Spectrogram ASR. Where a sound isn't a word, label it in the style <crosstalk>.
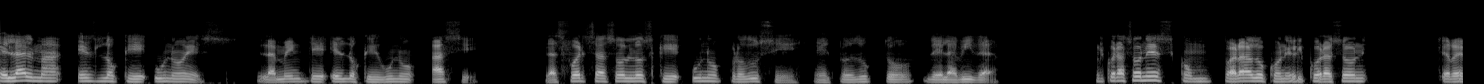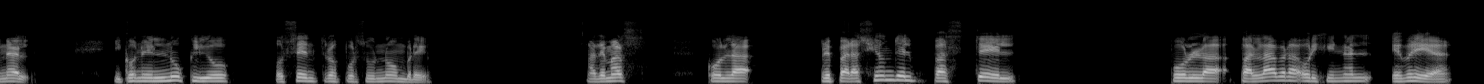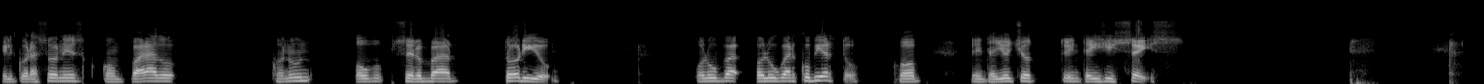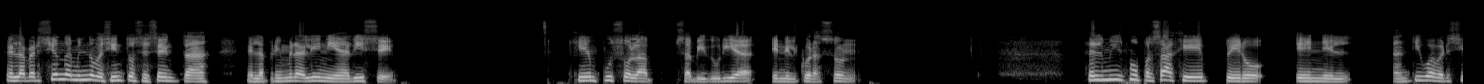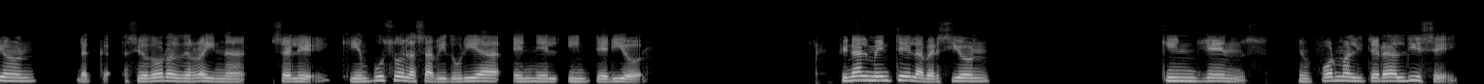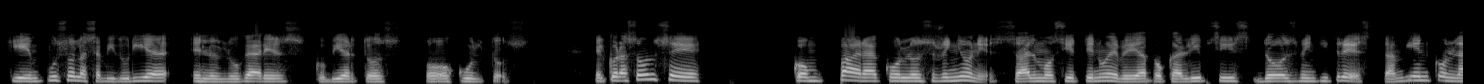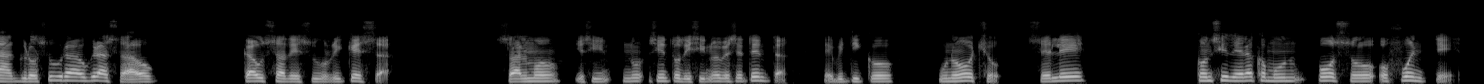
El alma es lo que uno es, la mente es lo que uno hace, las fuerzas son los que uno produce, el producto de la vida. El corazón es comparado con el corazón terrenal y con el núcleo o centro por su nombre. Además, con la preparación del pastel por la palabra original hebrea, el corazón es comparado con un observatorio o lugar cubierto. Job 38, 36. En la versión de 1960, en la primera línea dice, ¿quién puso la sabiduría en el corazón? El mismo pasaje, pero en la antigua versión de Casiodoro de Reina se lee, ¿quién puso la sabiduría en el interior? Finalmente, la versión King James en forma literal dice, quien puso la sabiduría en los lugares cubiertos o ocultos. El corazón se compara con los riñones, Salmo 7.9, Apocalipsis 2.23, también con la grosura o grasa o causa de su riqueza. Salmo 119.70, Levítico 1.8, se le considera como un pozo o fuente.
